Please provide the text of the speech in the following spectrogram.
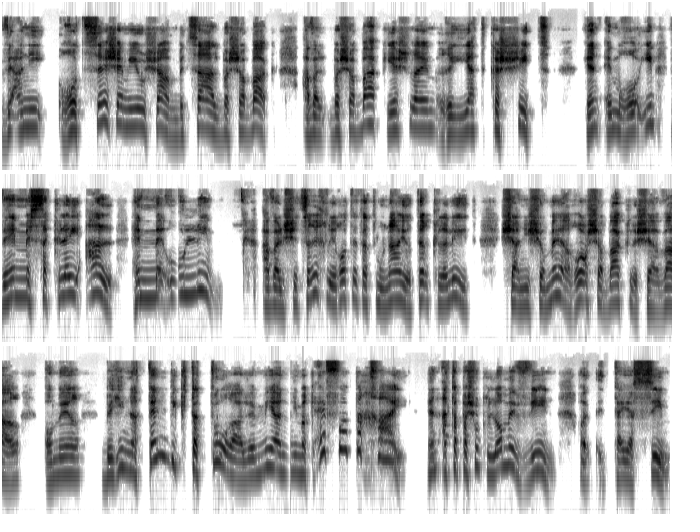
ואני רוצה שהם יהיו שם, בצה"ל, בשב"כ, אבל בשב"כ יש להם ראיית קשית, כן? הם רואים, והם מסכלי על, הם מעולים. אבל שצריך לראות את התמונה היותר כללית, שאני שומע ראש שב"כ לשעבר אומר, בהינתן דיקטטורה למי אני מק... איפה אתה חי? כן? אתה פשוט לא מבין. טייסים,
